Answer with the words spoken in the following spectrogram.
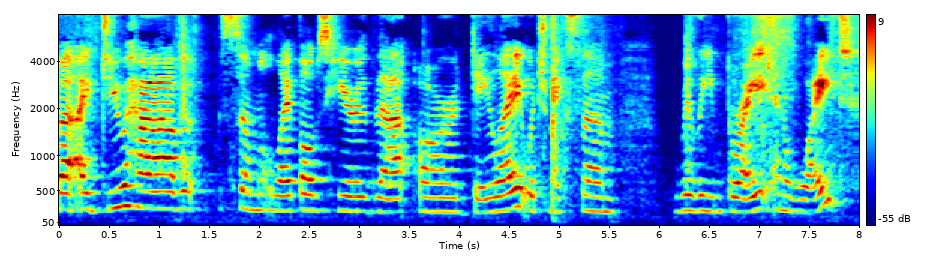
but I do have some light bulbs here that are daylight, which makes them really bright and white.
